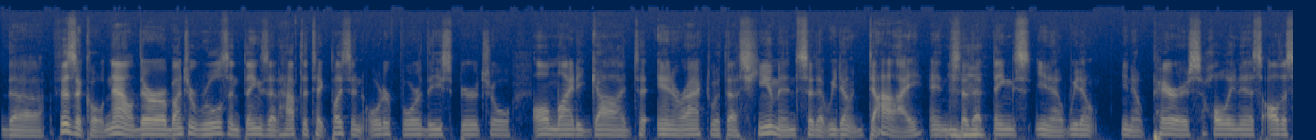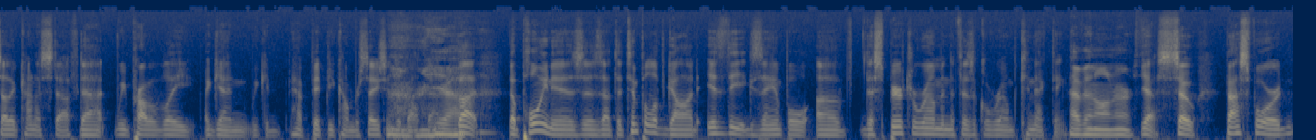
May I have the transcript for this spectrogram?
the physical. Now, there are a bunch of rules and things that have to take place in order for the spiritual almighty God to interact with us humans so that we don't die and so Mhm. that things, you know, we don't you know, perish, holiness, all this other kind of stuff that we probably, again, we could have 50 conversations about that. Yeah. But the point is, is that the temple of God is the example of the spiritual realm and the physical realm connecting. Heaven on earth. Yes. So fast forward,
